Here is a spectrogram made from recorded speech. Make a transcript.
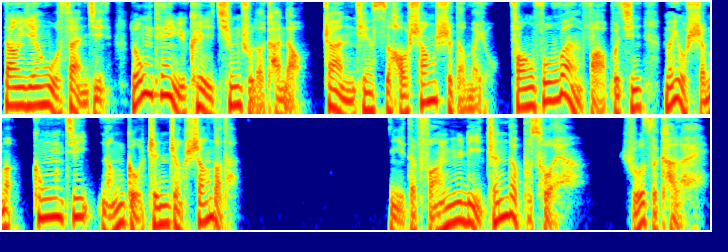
当烟雾散尽，龙天宇可以清楚的看到战天丝毫伤势都没有，仿佛万法不侵，没有什么攻击能够真正伤到他。你的防御力真的不错呀，如此看来，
